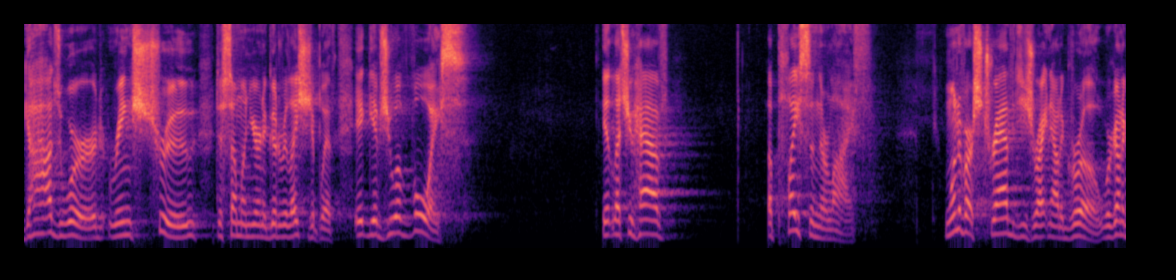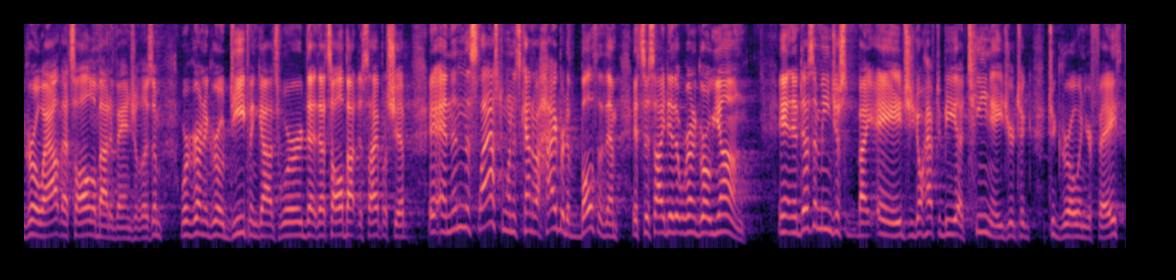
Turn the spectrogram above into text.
God's word rings true to someone you're in a good relationship with. It gives you a voice, it lets you have a place in their life. One of our strategies right now to grow, we're going to grow out. That's all about evangelism. We're going to grow deep in God's word. that's all about discipleship. And then this last one is kind of a hybrid of both of them. It's this idea that we're going to grow young. And it doesn't mean just by age. You don't have to be a teenager to, to grow in your faith.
